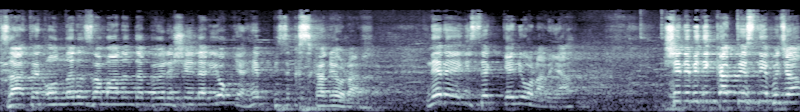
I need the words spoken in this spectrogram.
Zaten onların zamanında böyle şeyler yok ya hep bizi kıskanıyorlar. Nereye gitsek geliyorlar ya. Şimdi bir dikkat testi yapacağım.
